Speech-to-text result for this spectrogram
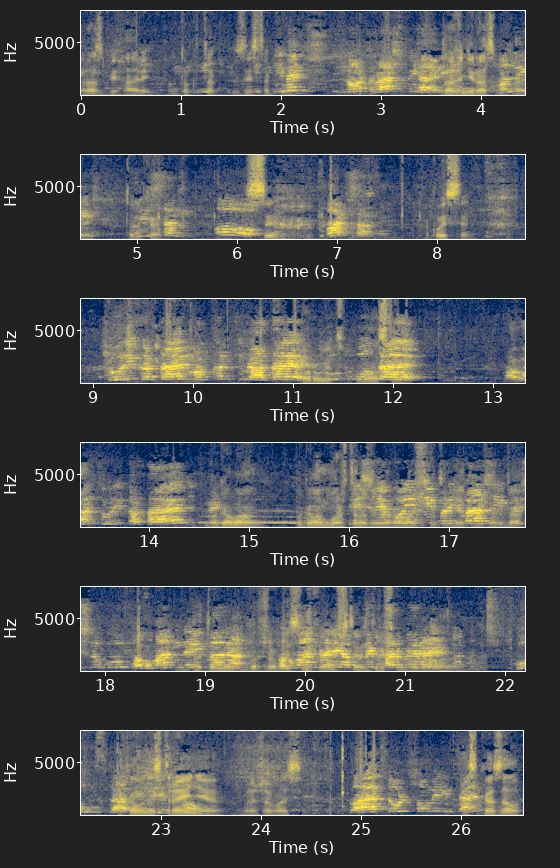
Расбихари. Он только так, здесь такой. Даже не Расбихари, только сын. Какой сын? Ворует масло. Бхагаван Бхагаван может разве воровать что-то? Нет, никогда. Поэтому Браджаваси никогда не считает Кришну Бхагавана. Таково настроение Браджаваси. Я сказал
